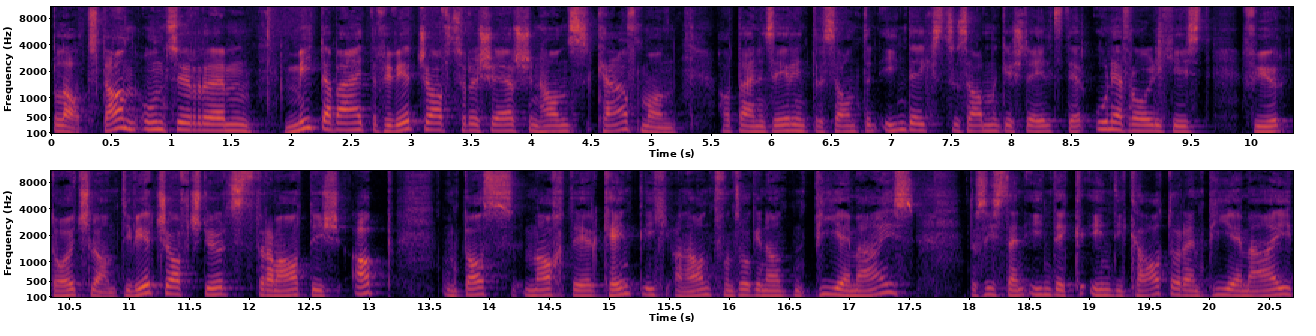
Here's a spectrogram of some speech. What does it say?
Blatt. Dann unser ähm, Mitarbeiter für Wirtschaftsrecherchen Hans Kaufmann hat einen sehr interessanten Index zusammengestellt, der unerfreulich ist für Deutschland. Die Wirtschaft stürzt dramatisch ab und das macht er kenntlich anhand von sogenannten PMIs. Das ist ein Indikator, ein PMI,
